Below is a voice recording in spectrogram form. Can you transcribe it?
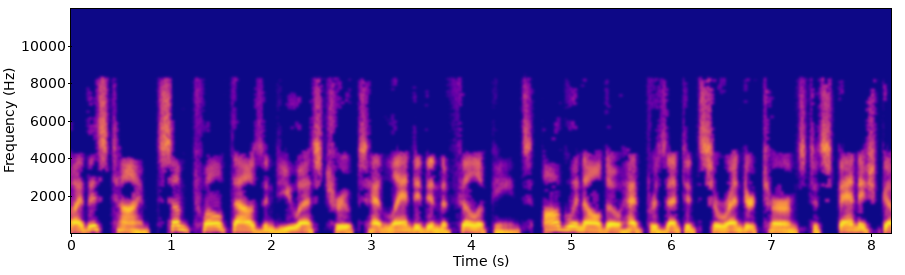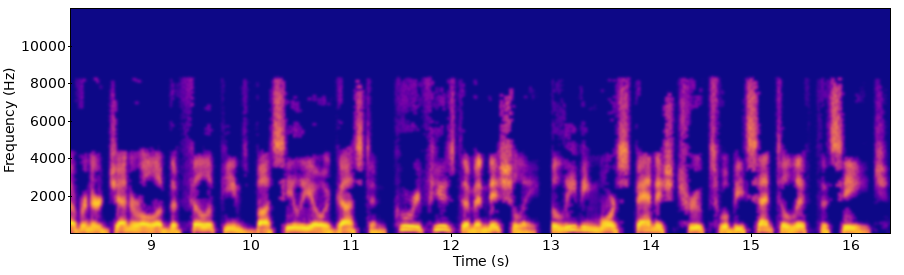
By this time, some 12,000 U.S. troops had landed in the Philippines. Aguinaldo had presented surrender terms to Spanish Governor-General of the Philippines Basilio Agustin, who refused them initially, believing more Spanish troops will be sent to lift the siege.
